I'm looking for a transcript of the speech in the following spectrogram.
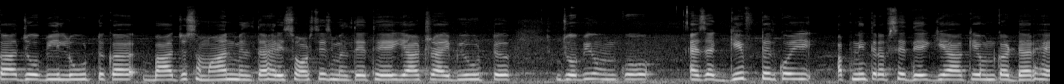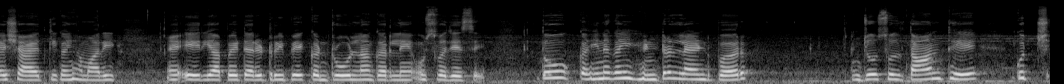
का जो भी, लूट का बाद जो सामान मिलता है रिसोर्सेज मिलते थे या ट्राइब्यूट जो भी उनको एज अ गिफ्ट कोई अपनी तरफ़ से दे गया कि उनका डर है शायद कि कहीं हमारी एरिया पे टेरिटरी पे कंट्रोल ना कर लें उस वजह से तो कहीं ना कहीं हिंटरलैंड पर जो सुल्तान थे, कुछ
